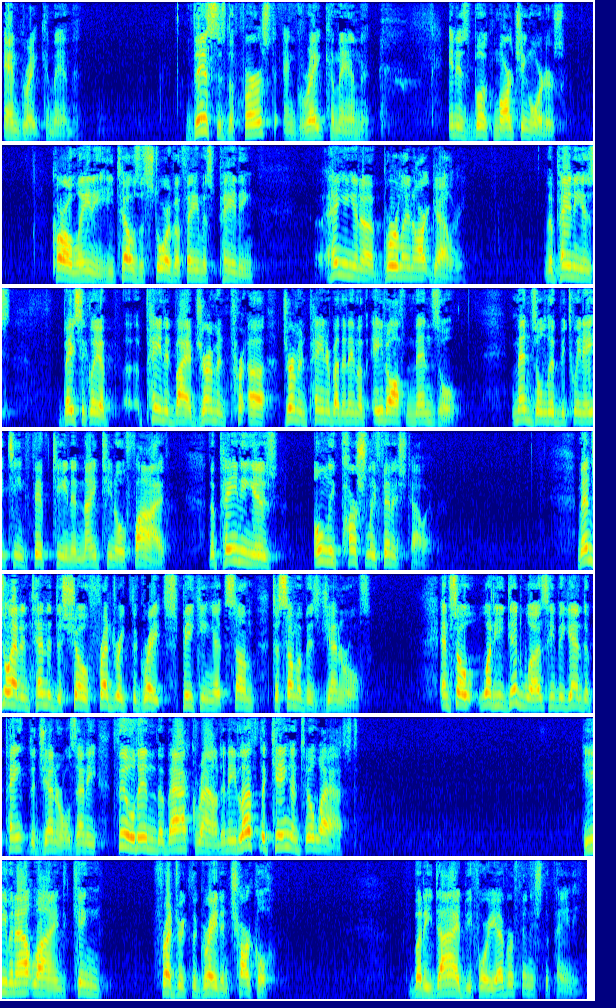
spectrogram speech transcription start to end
and great commandment. This is the first and great commandment. In his book, Marching Orders, Carl Laney, he tells the story of a famous painting uh, hanging in a Berlin art gallery. The painting is basically a, painted by a German, uh, German painter by the name of Adolf Menzel. Menzel lived between 1815 and 1905. The painting is only partially finished, however. Menzel had intended to show Frederick the Great speaking at some, to some of his generals. And so what he did was he began to paint the generals and he filled in the background and he left the king until last. He even outlined King Frederick the Great in charcoal. But he died before he ever finished the painting.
